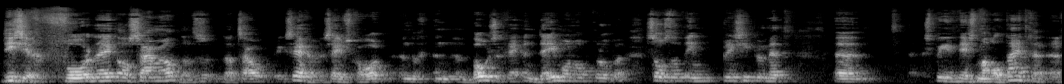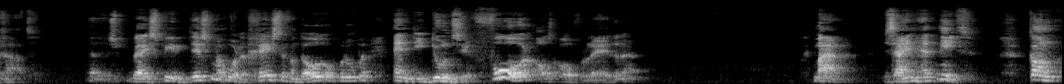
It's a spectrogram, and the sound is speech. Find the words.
die zich voordeed als Samuel? Dat, dat zou ik zeggen. Ze heeft gewoon een, een, een boze geest, een demon opgeroepen, zoals dat in principe met uh, spiritisme altijd gaat. Uh, bij spiritisme worden geesten van doden opgeroepen en die doen zich voor als overledenen, maar zijn het niet. Kan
